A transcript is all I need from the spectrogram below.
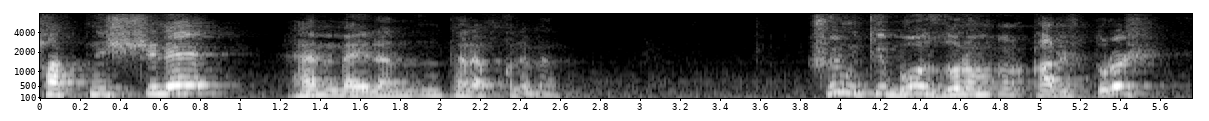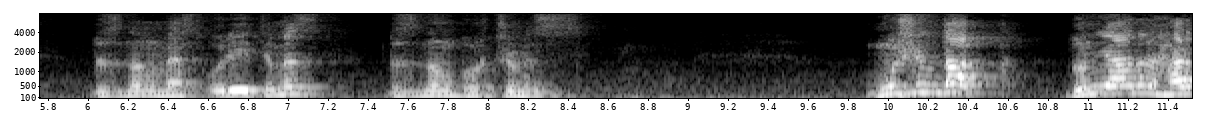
qatnashishini hammaylardan talab qilaman chunki bu zulmga qarshi turish bizning mas'uliyatimiz bizning burchimiz mushundoq dunyoning har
